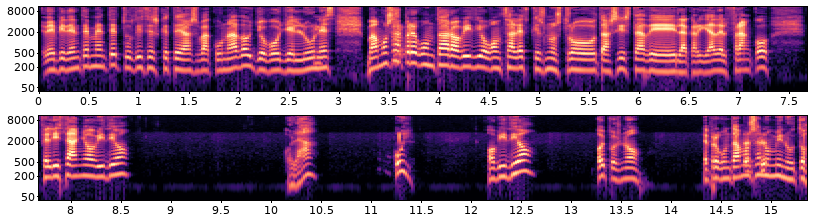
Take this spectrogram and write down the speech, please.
evidentemente, tú dices que te has vacunado, yo voy el lunes. Vamos a preguntar a Ovidio González, que es nuestro taxista de la Caridad del Franco. Feliz año, Ovidio. Hola. Uy, Ovidio. Hoy pues no. Le preguntamos en un minuto.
